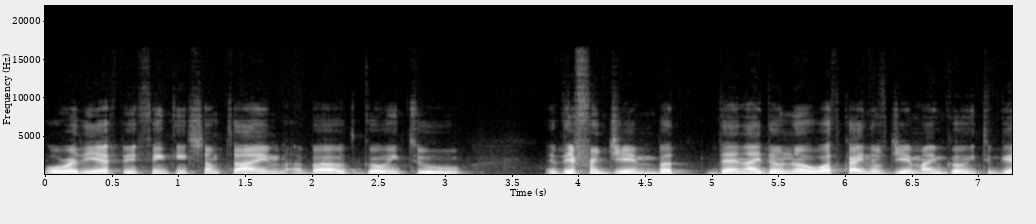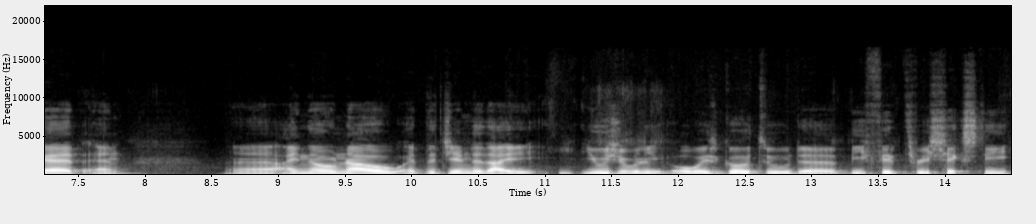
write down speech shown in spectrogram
already have been thinking some time about going to a different gym, but then I don't know what kind of gym I'm going to get and uh, I know now at the gym that I usually always go to, the BFit 360.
